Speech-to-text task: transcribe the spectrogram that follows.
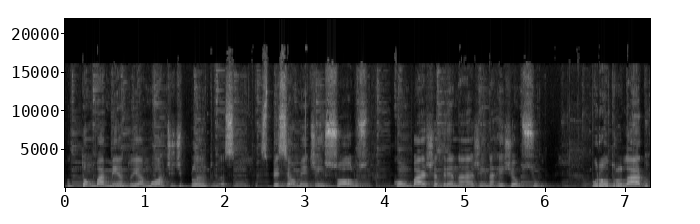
o tombamento e a morte de plântulas, especialmente em solos com baixa drenagem na região sul. Por outro lado,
